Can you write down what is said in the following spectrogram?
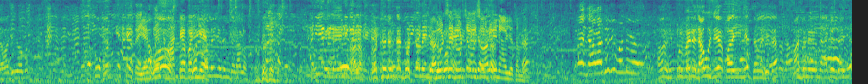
જવા દોઢસો તમે તાર, હાલો. હાલો. તમે અમારે વિપુલભાઈ ને જવું છે પણ એ નથી જવા દેતા વાંધો નહીં અમે આગળ જઈએ.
